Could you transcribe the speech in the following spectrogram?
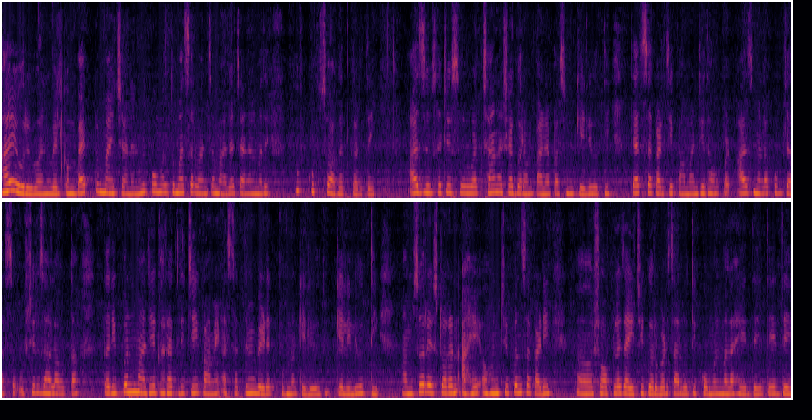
Hi everyone welcome back to my channel मी कोमल तुम्हा सर्वांचं माझ्या चॅनलमध्ये खूप खूप स्वागत करते. आज दिवसाची सुरुवात छान अशा गरम पाण्यापासून केली होती. त्याच सकाळची कामांची धावपळ आज मला खूप जास्त उशीर झाला होता. तरी पण माझी घरातली जी कामे असतात ती मी वेळेत पूर्ण केली केलेली होती. आमचं रेस्टॉरंट आहे. अहोंची पण सकाळी शॉपला जायची गडबड चालू होती. कोमल मला हे दे ते दे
